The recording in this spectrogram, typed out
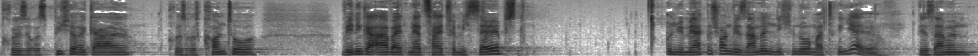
Größeres Bücherregal, größeres Konto, weniger Arbeit, mehr Zeit für mich selbst. Und wir merken schon, wir sammeln nicht nur materiell. Wir sammeln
